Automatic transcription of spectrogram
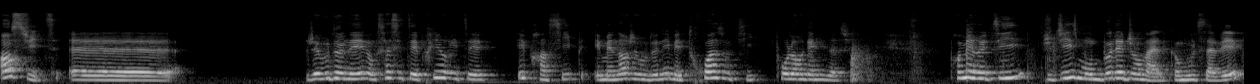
Ensuite, euh, je vais vous donner, donc ça c'était priorité et principe, et maintenant je vais vous donner mes trois outils pour l'organisation. Premier outil, j'utilise mon bullet journal, comme vous le savez.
